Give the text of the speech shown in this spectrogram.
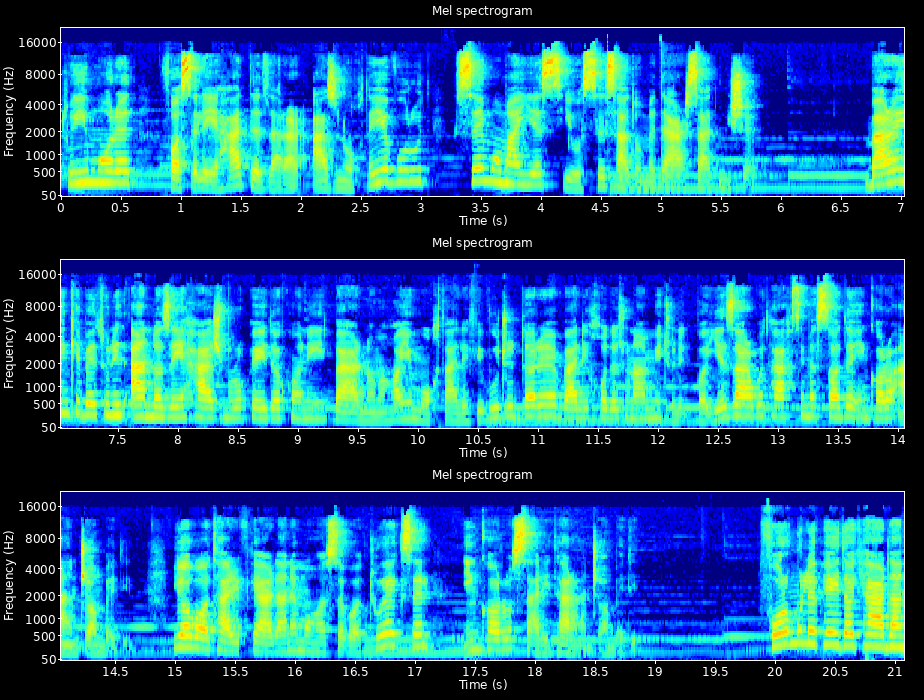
تو این مورد فاصله حد ضرر از نقطه ورود 3 ممیز 33 صدم درصد میشه. برای اینکه بتونید اندازه حجم رو پیدا کنید برنامه های مختلفی وجود داره ولی خودتون هم می‌تونید با یه ضرب و تقسیم ساده این کار رو انجام بدید. یا با تعریف کردن محاسبات تو Excel این کار رو سریعتر انجام بدید. فرمول پیدا کردن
